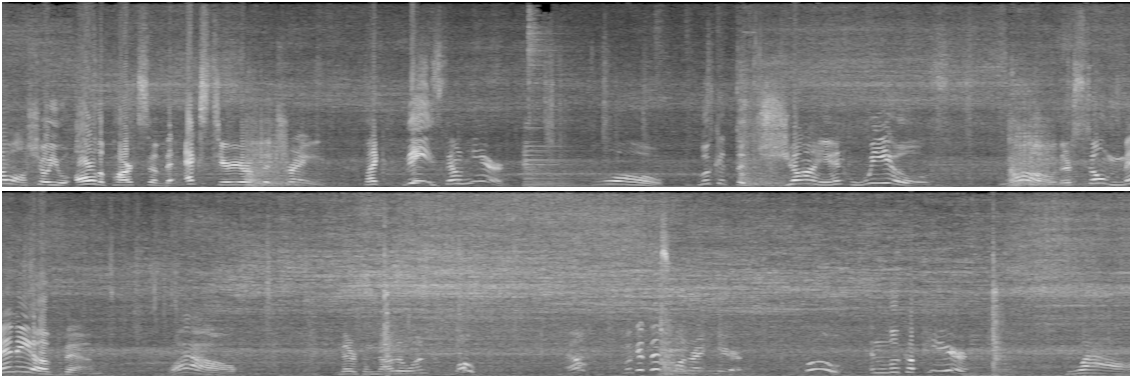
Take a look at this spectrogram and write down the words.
Now I'll show you all the parts of the exterior of the train. Like these down here. Whoa! Look at the giant wheels. Whoa, there's so many of them. Wow. There's another one. Whoa! Oh, look at this one right here. Woo! And look up here. Wow.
